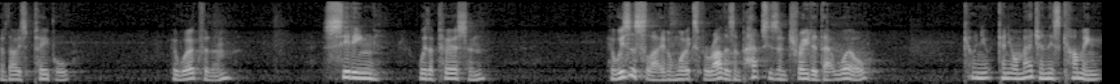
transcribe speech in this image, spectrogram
of those people who work for them, sitting with a person who is a slave and works for others and perhaps isn't treated that well, can you, can you imagine this coming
